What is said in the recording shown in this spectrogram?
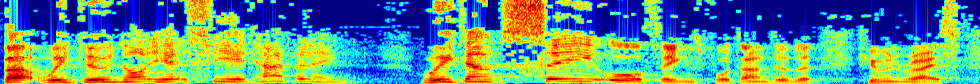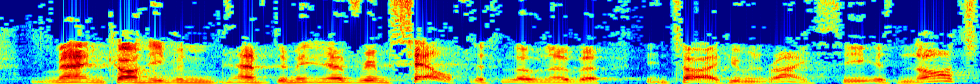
but we do not yet see it happening. We don't see all things put under the human race. Man can't even have dominion over himself, let alone over the entire human race. He is not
